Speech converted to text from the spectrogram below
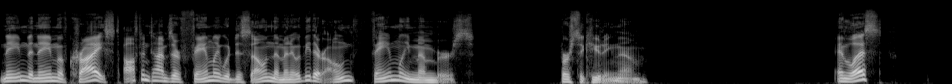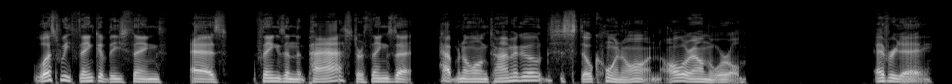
named the name of Christ, oftentimes their family would disown them, and it would be their own family members persecuting them. And lest, lest we think of these things as things in the past or things that happened a long time ago, this is still going on all around the world. Every day.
